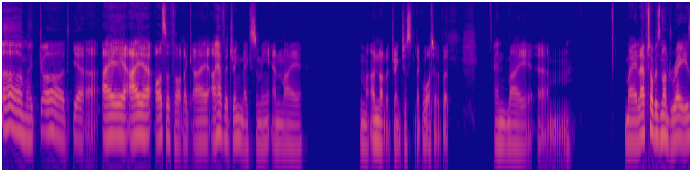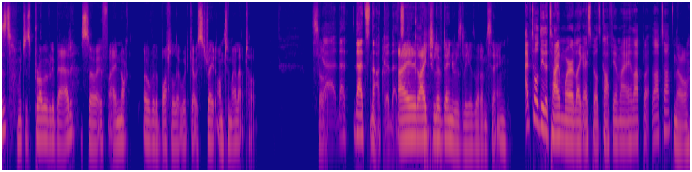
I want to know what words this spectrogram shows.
oh my god. Yeah. I I uh, also thought like I I have a drink next to me and my, my uh, not a drink just like water but and my um my laptop is not raised, which is probably bad. So if I knocked over the bottle it would go straight onto my laptop. So Yeah, that that's not good. That's not I good. like to live dangerously is what I'm saying. I've told you the time where like I spilled coffee on my lap- laptop. No.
